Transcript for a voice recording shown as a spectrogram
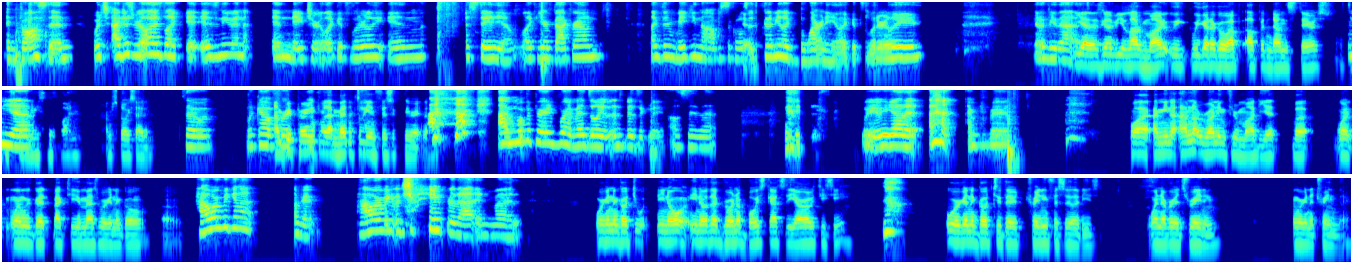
in Boston, which I just realized like it isn't even in nature. Like it's literally in a stadium. Like your background, like they're making the obstacles. Yeah. It's gonna be like Blarney. Like it's literally gonna be that. Yeah, there's gonna be a lot of mud. We we gotta go up up and down the stairs. It's yeah. So fun. I'm so excited. So look out I'm for preparing for that mentally and physically right now. I'm more prepared for it mentally than physically. I'll say that we, we got it. I'm prepared. Well, I, I mean, I'm not running through mud yet, but when when we get back to UMass, we're gonna go. Uh, How are we gonna? Okay, how are we gonna train for that in mud? we're gonna go to you know you know the grown up Boy Scouts, the ROTC. we're gonna go to their training facilities whenever it's raining, and we're gonna train there.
